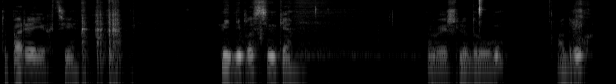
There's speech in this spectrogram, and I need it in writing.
Тепер я їх ці мідні пластинки вишлю другу, а друг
